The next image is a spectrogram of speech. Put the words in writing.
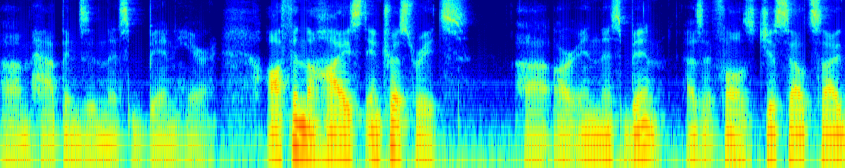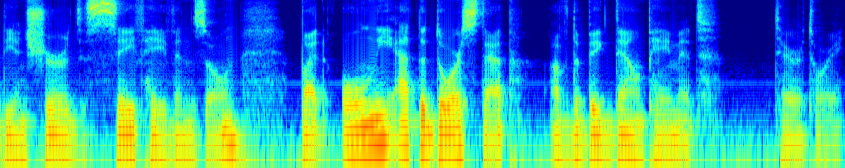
um, happens in this bin here. Often the highest interest rates uh, are in this bin as it falls just outside the insured safe haven zone, but only at the doorstep of the big down payment territory.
